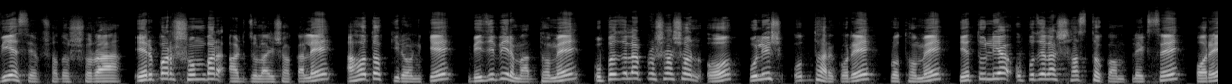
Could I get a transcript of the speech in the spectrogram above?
বিএসএফ সদস্যরা। এরপর সোমবার আট জুলাই সকালে আহত কিরণকে বিজিবির মাধ্যমে উপজেলা প্রশাসন ও পুলিশ উদ্ধার করে প্রথমে তেতুলিয়া উপজেলা স্বাস্থ্য কমপ্লেক্সে পরে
